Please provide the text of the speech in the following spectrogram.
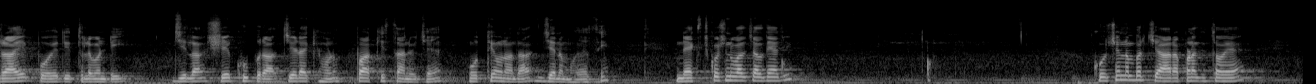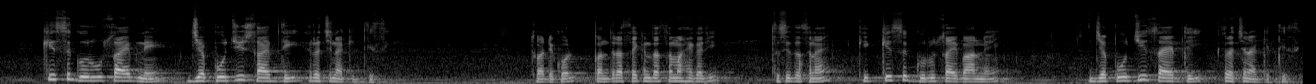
ਰਾਏ ਪੋਏ ਦੀ ਤਲਵੰਡੀ, ਜ਼ਿਲ੍ਹਾ ਸ਼ੇਖੂਪੁਰਾ, ਜਿਹੜਾ ਕਿ ਹੁਣ ਪਾਕਿਸਤਾਨ ਵਿੱਚ ਹੈ, ਉੱਥੇ ਉਹਨਾਂ ਦਾ ਜਨਮ ਹੋਇਆ ਸੀ। ਨੈਕਸਟ ਕੁਐਸਚਨ ਵੱਲ ਚੱਲਦੇ ਹਾਂ ਜੀ। ਕੁਐਸਚਨ ਨੰਬਰ 4 ਆਪਣਾ ਦਿੱਤਾ ਹੋਇਆ ਹੈ। ਕਿਸ ਗੁਰੂ ਸਾਹਿਬ ਨੇ ਜਪੂਜੀ ਸਾਹਿਬ ਦੀ ਰਚਨਾ ਕੀਤੀ ਸੀ? ਤੁਹਾਡੇ ਕੋਲ 15 ਸੈਕਿੰਡ ਦਾ ਸਮਾਂ ਹੈਗਾ ਜੀ। ਤੁਸੀਂ ਦੱਸਣਾ ਹੈ ਕਿ ਕਿਸ ਗੁਰੂ ਸਾਹਿਬਾਨ ਨੇ ਜਪੂਜੀ ਸਾਹਿਬ ਦੀ ਰਚਨਾ ਕੀਤੀ ਸੀ?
